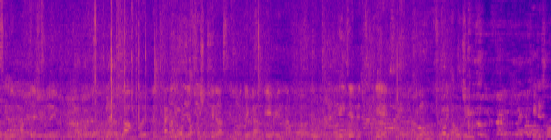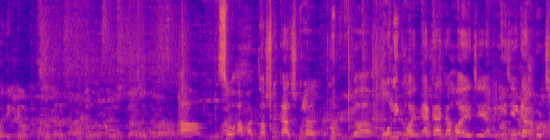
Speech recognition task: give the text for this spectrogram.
সিনেমাতে আসলে গান কয়েকটা থাকে যে শিল্পীরা গান গাইবেন তো এই জায়গা থেকে সো আমার তো আসলে কাজগুলো খুব মৌলিক হয়। একা একা হয় যে আমি নিজেই গান করছি,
